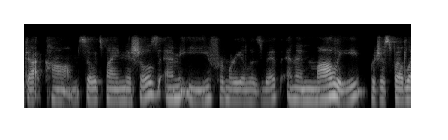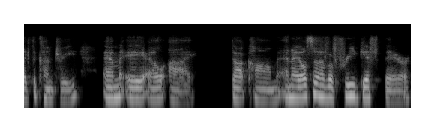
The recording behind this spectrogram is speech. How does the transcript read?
dot com. So it's my initials m-e for marie elizabeth and then mali which is spelled like the country m-a-l-i dot com. And i also have a free gift there.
